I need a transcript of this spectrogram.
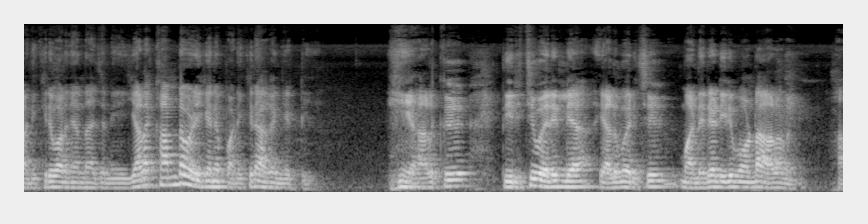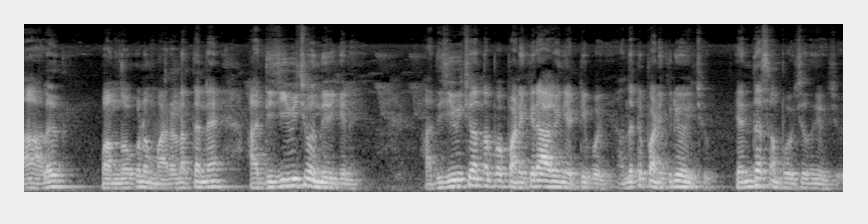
പണിക്കര് പറഞ്ഞെന്താ വെച്ചിട്ടുണ്ടെങ്കിൽ ഇയാളെ കണ്ട വഴിക്ക് തന്നെ പണിക്കരാകെ ഞെട്ടി. ഇയാൾക്ക് തിരിച്ചു വരില്ല. ഇയാൾ മരിച്ച് മണ്ണിന്റെ അടിയിൽ പോകേണ്ട ആളാണ്. ആ ആൾ വന്നോക്കണം തന്നെ അതിജീവിച്ച് വന്നിരിക്കണേ. അതിജീവിച്ച് വന്നപ്പോൾ പണിക്കരാകെ ഞെട്ടിപ്പോയി. എന്നിട്ട് പണിക്കര് ചോദിച്ചു എന്താ സംഭവിച്ചതെന്ന് ചോദിച്ചു?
